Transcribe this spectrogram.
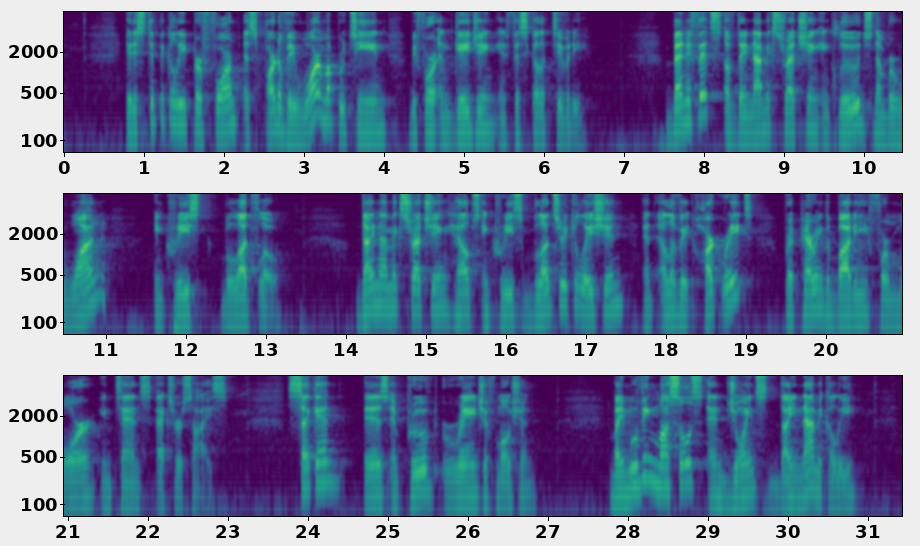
It is typically performed as part of a warm up routine before engaging in physical activity. Benefits of dynamic stretching includes number 1, increased blood flow. Dynamic stretching helps increase blood circulation and elevate heart rate preparing the body for more intense exercise. Second is improved range of motion. By moving muscles and joints dynamically,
